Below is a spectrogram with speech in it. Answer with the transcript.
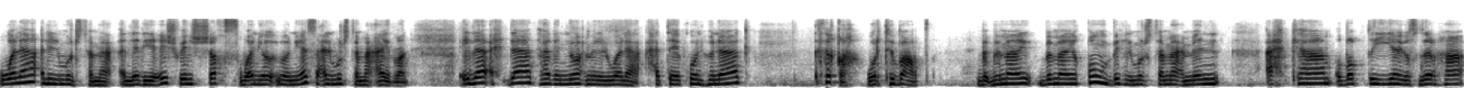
ولاء للمجتمع الذي يعيش فيه الشخص وأن يسعى المجتمع أيضا. إلى إحداث هذا النوع من الولاء حتى يكون هناك ثقة وارتباط بما بما يقوم به المجتمع من أحكام ضبطية يصدرها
